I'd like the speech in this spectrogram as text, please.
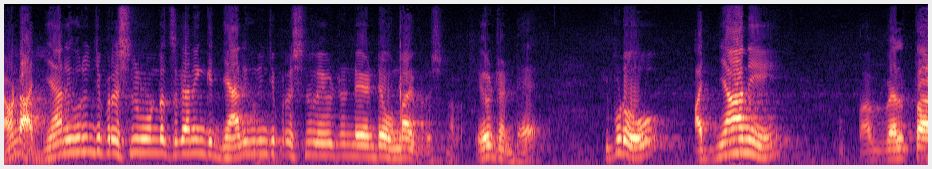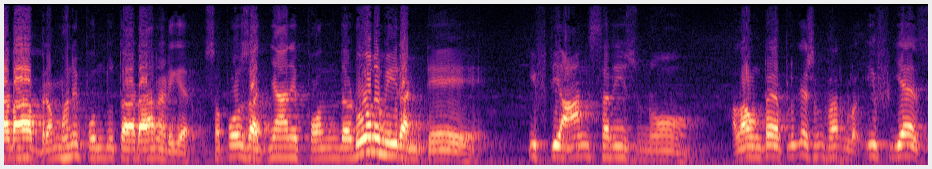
ఏమంటే అజ్ఞాని గురించి ప్రశ్నలు ఉండొచ్చు కానీ ఇంక జ్ఞాని గురించి ప్రశ్నలు ఏమిటండి అంటే ఉన్నాయి ప్రశ్నలు. ఏమిటంటే ఇప్పుడు అజ్ఞాని వెళ్తాడా బ్రహ్మని పొందుతాడా అని అడిగారు. సపోజ్ అజ్ఞాని పొందడు అని మీరంటే if the answer is no అలా ఉంటాయి అప్లికేషన్ ఫార్మ్లో ఇఫ్ ఎస్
